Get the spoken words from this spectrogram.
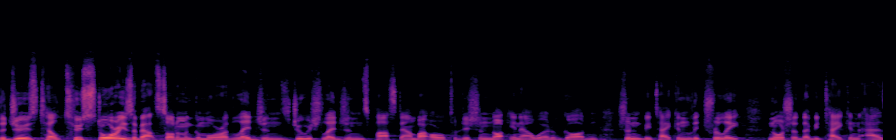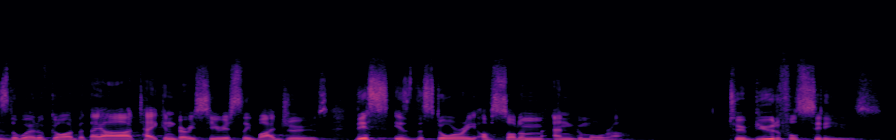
The Jews tell two stories about Sodom and Gomorrah, legends, Jewish legends passed down by oral tradition, not in our Word of God, and shouldn't be taken literally, nor should they be taken as the Word of God, but they are taken very seriously by Jews. This is the story of Sodom and Gomorrah. Two beautiful cities.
